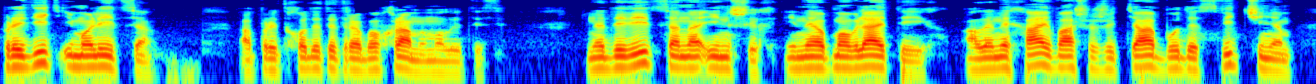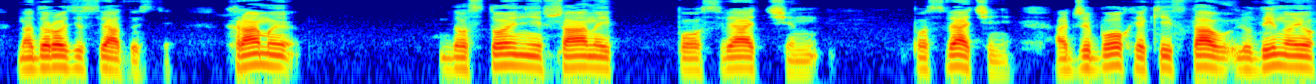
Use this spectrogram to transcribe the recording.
Прийдіть і моліться, а приходити треба в храми молитись. Не дивіться на інших і не обмовляйте їх, але нехай ваше життя буде свідченням на дорозі святості. Храми достойні шани й посвячен- посвячені, адже Бог, який став людиною,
